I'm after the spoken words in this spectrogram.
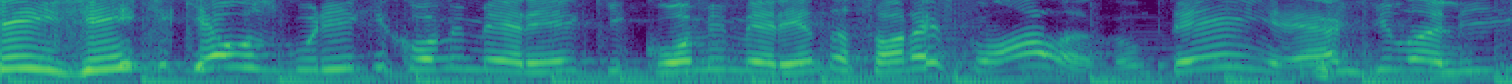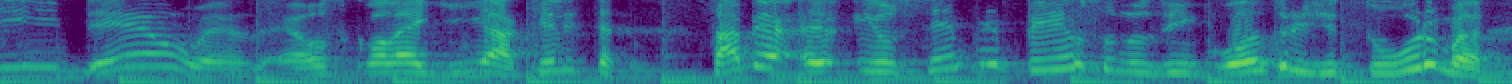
tem gente que é os guri que come merenda, que come merenda só na escola. Não tem, é aquilo ali e deu. É, é, os coleguinhas. Aquele, sabe, eu, eu, sempre penso nos encontros de turma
